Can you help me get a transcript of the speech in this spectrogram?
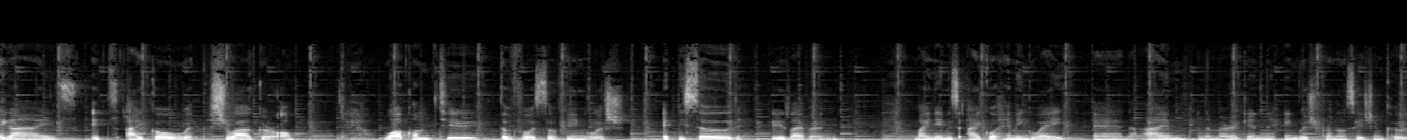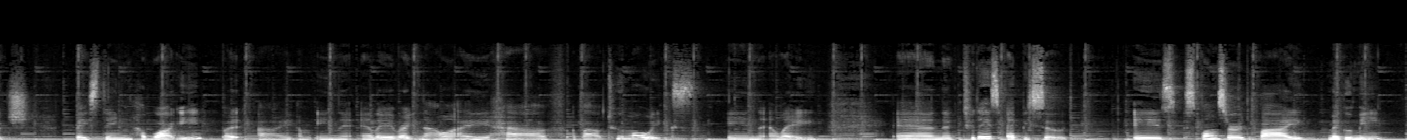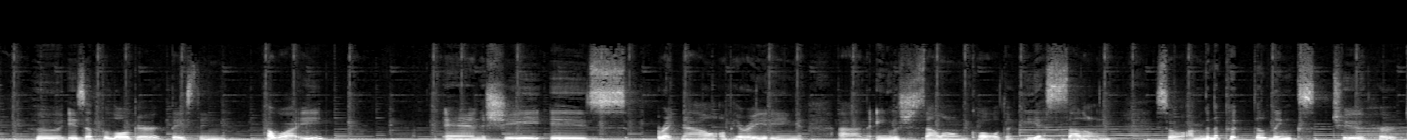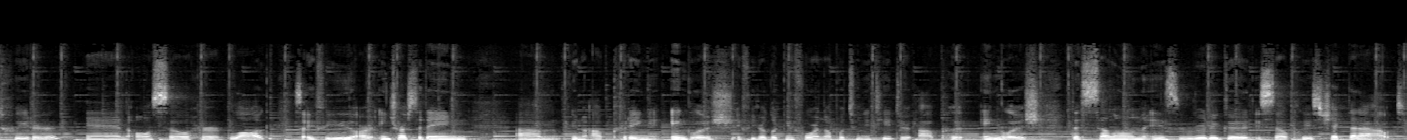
Hey guys, it's Aiko with Shua Girl. Welcome to The Voice of English, episode 11. My name is Aiko Hemingway, and I'm an American English pronunciation coach based in Hawaii, but I am in LA right now. I have about two more weeks in LA. And today's episode is sponsored by Megumi, who is a blogger based in Hawaii. And she is right now operating an English salon called Yes Salon. So I'm gonna put the links to her Twitter and also her blog. So if you are interested in um, you know, outputting English, if you're looking for an opportunity to output English, this salon is really good. So please check that out.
